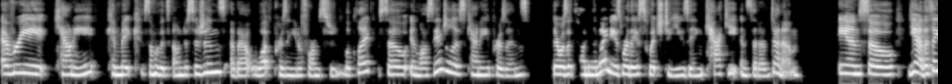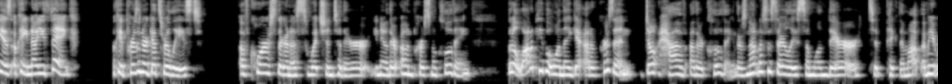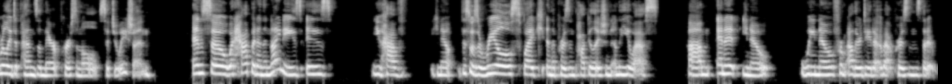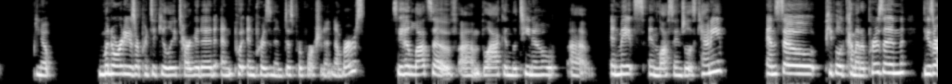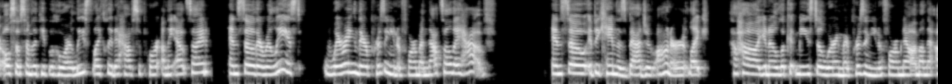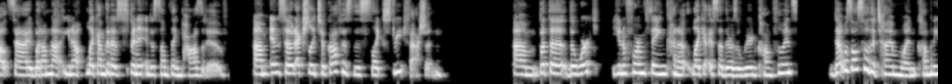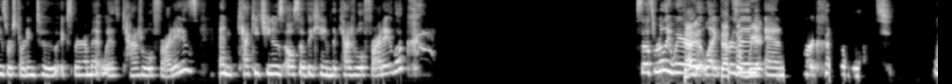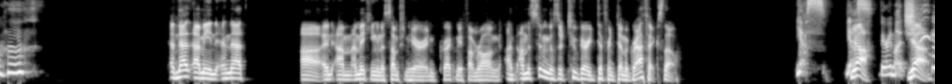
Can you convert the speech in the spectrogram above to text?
every county can make some of its own decisions about what prison uniforms should look like. So in Los Angeles County prisons, there was a time in the 90s where they switched to using khaki instead of denim. And so, yeah, the thing is, okay, now you think, okay, prisoner gets released. Of course, they're going to switch into their, you know, their own personal clothing. But a lot of people, when they get out of prison, don't have other clothing. There's not necessarily someone there to pick them up. I mean, it really depends on their personal situation. And so, what happened in the 90s is you have, you know, this was a real spike in the prison population in the US. Um, and it, you know, we know from other data about prisons that it, you know, minorities are particularly targeted and put in prison in disproportionate numbers. So you had lots of um, Black and Latino uh, inmates in Los Angeles County. And so people would come out of prison. These are also some of the people who are least likely to have support on the outside. And so they're released wearing their prison uniform, and that's all they have. And so it became this badge of honor like, haha, you know, look at me still wearing my prison uniform. Now I'm on the outside, but I'm not, you know, like I'm going to spin it into something positive. Um, and so it actually took off as this like street fashion. Um, but the the work uniform thing kind of like I said, there was a weird confluence. That was also the time when companies were starting to experiment with casual Fridays, and khaki chinos also became the casual Friday look. so it's really weird that, that like prison weird... and work kind of uh-huh. And that I mean, and that uh, and I'm, I'm making an assumption here, and correct me if I'm wrong. I'm, I'm assuming those are two very different demographics, though. Yes. Yes. Yeah. Very much. Yeah.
